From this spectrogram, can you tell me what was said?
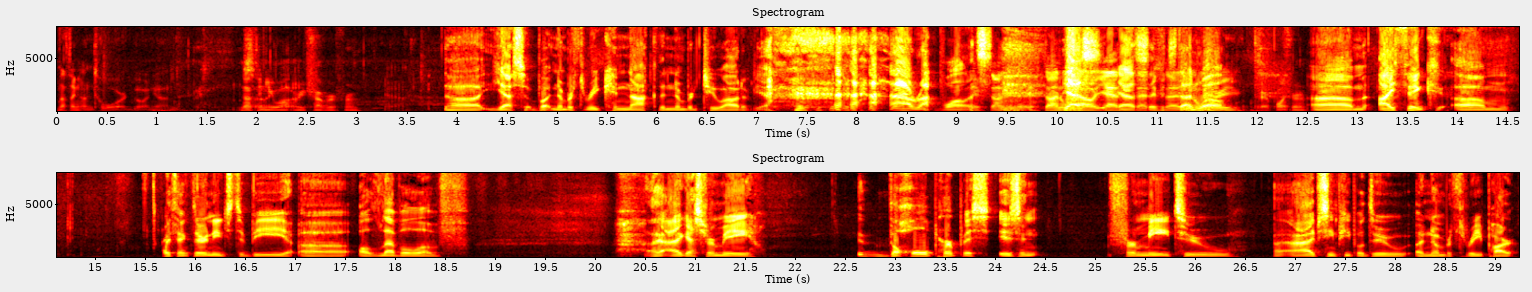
nothing untoward going on. Nothing you won't recover from. Uh, yes, but number three can knock the number two out of you. Rob If Wallace. done, if done Yes, well, yes. yes, if it's done well. very Fair point. true. I think um, I think there needs to be uh, a level of. I, I guess for me, the whole purpose isn't for me to. I've seen people do a number three part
